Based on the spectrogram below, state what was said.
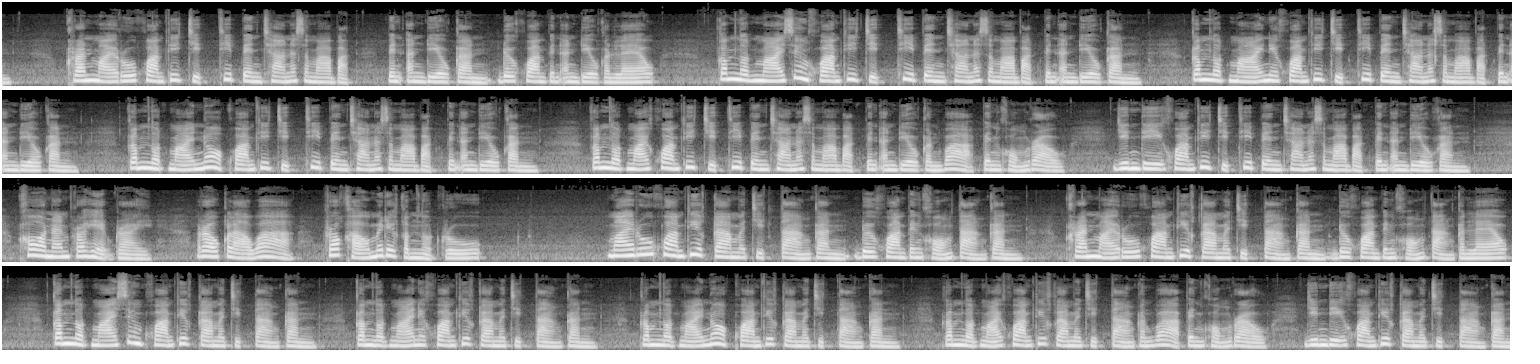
ครั้นหมายรู้ความที่จิตที่เป็นชานสมาบัติเป็นอันเดียวกัน โดยความเป็นอันเดียวกันแล้วกำหนดหมายซึ่งความที่จิตที่เป็นฌานสมาบัติเป็นอันเดียวกัน กำหนดหมายในความที่จิตที่เป็นฌานสมาบัติเป็นอันเดียวกันกำหนดหมายนอกความที่จิตที่เป็นฌานสมาบัติเป็นอันเดียวกันกำหนดหมายความที่จิตที่เป็นฌานสมาบัติเป็นอันเดียวกันว่าเป็นของเรา ยินดีความที่จิตที่เป็นฌานสมาบัติเป็นอันเดียวกัน ข้อนั้นเพราะเหตุไร เรากล่าวว่า เพราะเขาไม่ได้กำหนดรู้ หมายรู้ความที่กามจิตต่างกัน โดยความเป็นของต่างกัน ครั้นหมายรู้ความที่กามจิตต่างกัน โดยความเป็นของต่างกันแล้วกำหนดหมายซึ่งความที่กามจิตต่างกันกำหนดหมายในความที่กามจิตต่างกันกำหนดหมายนอกความที่กามจิตต่างกันกำหนดหมายความที่กามจิตต่างกันว่าเป็นของเรา ยินดีความที่กามจิตต่างกัน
